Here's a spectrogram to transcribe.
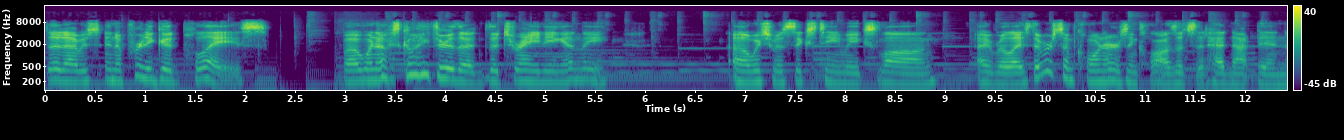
that I was in a pretty good place. But when I was going through the the training and the uh, which was 16 weeks long, I realized there were some corners and closets that had not been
